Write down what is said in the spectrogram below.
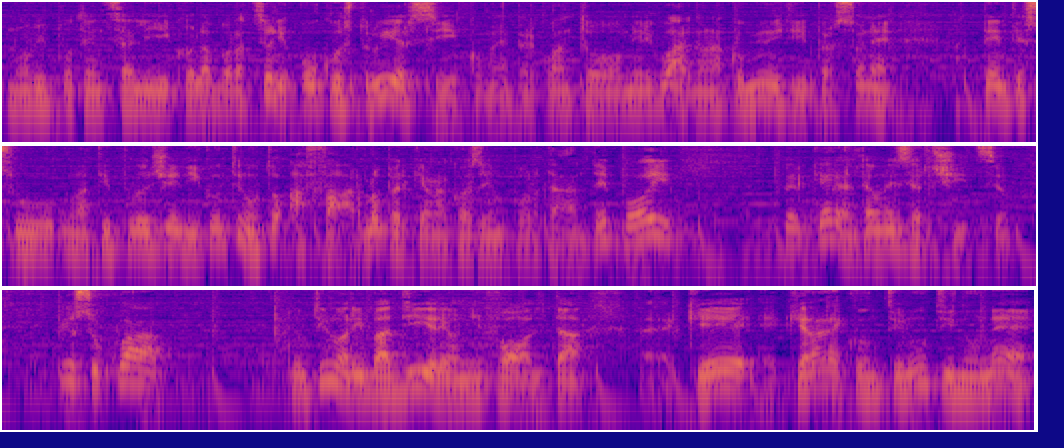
nuovi potenziali collaborazioni o costruirsi, come per quanto mi riguarda, una community di persone attente su una tipologia di contenuto, a farlo perché è una cosa importante e poi perché in realtà è un esercizio. Io su qua continuo a ribadire ogni volta eh, che creare contenuti non è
